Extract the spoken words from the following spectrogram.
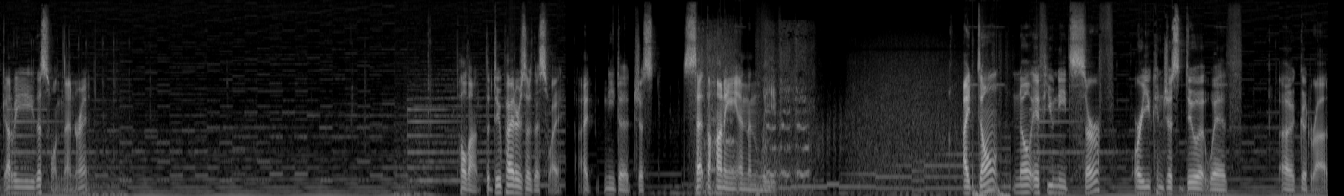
It's gotta be this one then, right? Hold on, the Dewpiders are this way. I need to just set the honey and then leave. I don't know if you need surf or you can just do it with a good rod.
